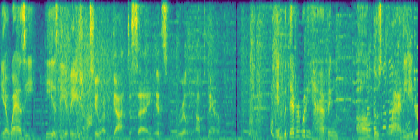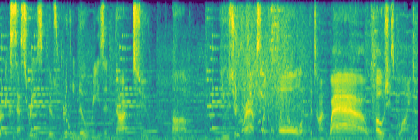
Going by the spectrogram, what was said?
Yeah, Wazy, he is the evasion too, I've got to say. It's really up there. And with everybody having um, those gladiator accessories, there's really no reason not to um, use your crafts like all the time. Wow. Oh, she's blinded.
